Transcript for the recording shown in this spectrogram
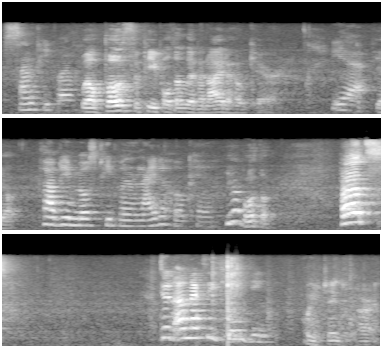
some people. Well, both the people that live in Idaho care. Yeah. Yeah. Probably most people in Idaho care. Yeah, both of them. Hats! Dude, I'm actually changing. Oh, you're changing. All right.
